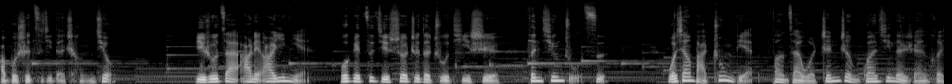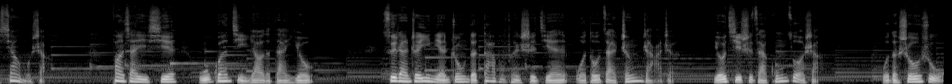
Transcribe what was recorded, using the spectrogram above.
而不是自己的成就。比如，在二零二一年，我给自己设置的主题是分清主次，我想把重点放在我真正关心的人和项目上，放下一些无关紧要的担忧。虽然这一年中的大部分时间我都在挣扎着，尤其是在工作上，我的收入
